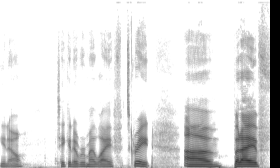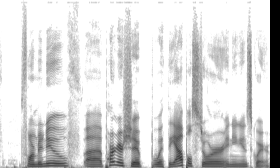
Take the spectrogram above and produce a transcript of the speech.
you know, taken over my life. It's great, um, but I've formed a new uh, partnership with the Apple Store in Union Square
